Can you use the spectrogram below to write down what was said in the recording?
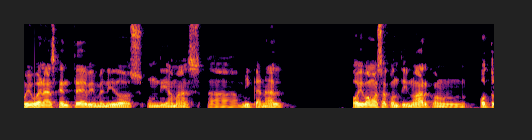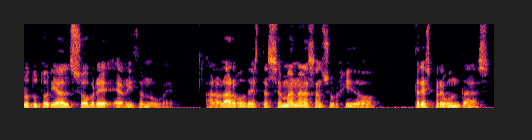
Muy buenas gente, bienvenidos un día más a mi canal. Hoy vamos a continuar con otro tutorial sobre Reason V. A lo largo de estas semanas han surgido tres preguntas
